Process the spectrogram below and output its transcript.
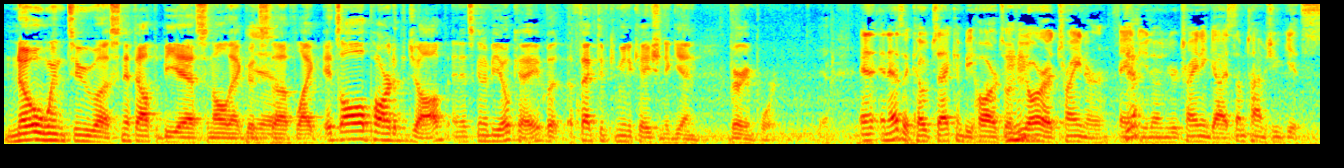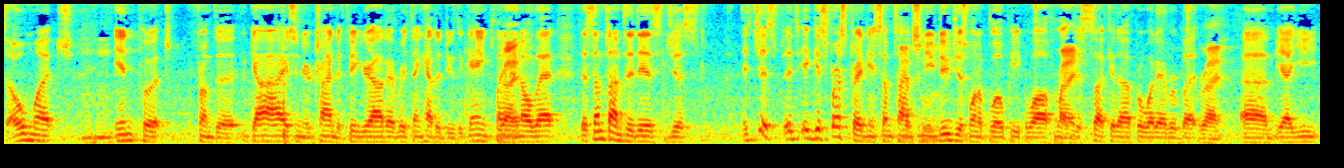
know when to uh, sniff out the BS and all that good Yeah. stuff. Like it's all part of the job, and it's going to be okay. But effective communication, again, very important. Yeah. And, and as a coach, that can be hard. So if you are a trainer and Mm-hmm. Yeah. you know and you're training guys, sometimes you get so much input from the guys, and you're trying to figure out everything, how to do the game plan Right. and all that. That sometimes it is just. It's just it, it gets frustrating sometimes, and you do just want to blow people off and like just suck it up or whatever. But Right. um, yeah, you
